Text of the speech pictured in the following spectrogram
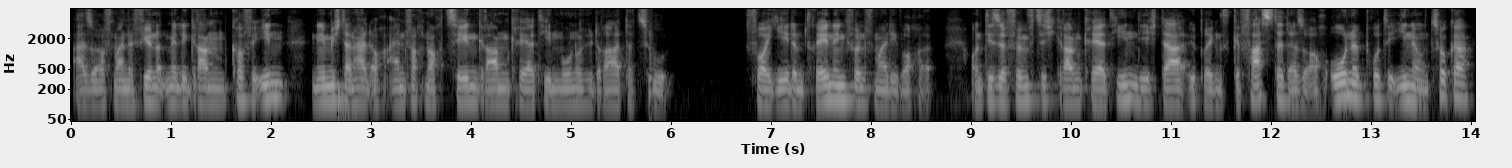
Also auf meine 400 Milligramm Koffein nehme ich dann halt auch einfach noch 10 Gramm Kreatin-Monohydrat dazu. Vor jedem Training fünfmal die Woche. Und diese 50 Gramm Kreatin, die ich da übrigens gefastet, also auch ohne Proteine und Zucker,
